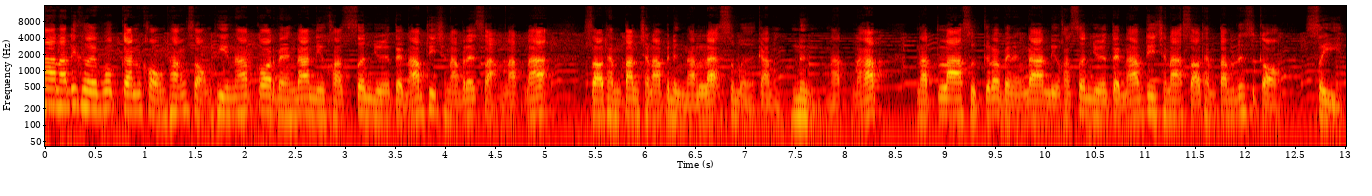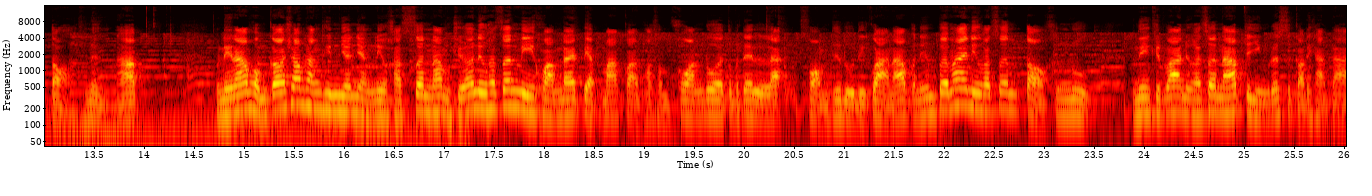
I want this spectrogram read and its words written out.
5 นัดที่เคยพบกันของทั้ง 2 ทีมนะครับ ก็เป็นทางด้านนิวคาสเซิลยูไนเต็ดนะครับที่ชนะไปได้ 3 นัดนะเซาท์แฮมป์ตันชนะไป 1 นัด และเสมอกัน 1 นัดนะครับนัดล่าสุดก็เป็นทางด้านนิวคาสเซิลยูไนเต็ดนะครับที่ชนะเซาท์แฮมป์ตันไปด้วยสกอร์ 4 ต่อ 1 นะครับ วันนี้นะผมก็ชอบทางทีมเยือนอย่างนิวคาสเซิลนะ ผมคิดว่านิวคาสเซิลมีความได้เปรียบมากกว่าพอสมควรด้วยตัวประเด็นและฟอร์มที่ดูดีกว่านะครับ วันนี้เปิดมาให้นิวคาสเซิลต่อครึ่งลูกวันนี้คิดว่านิวคาสเซิลนะครับจะยิงด้วยสกอร์ที่ขาดได้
